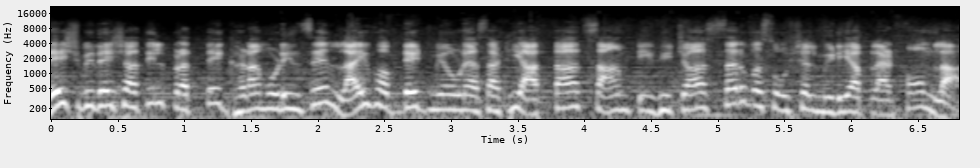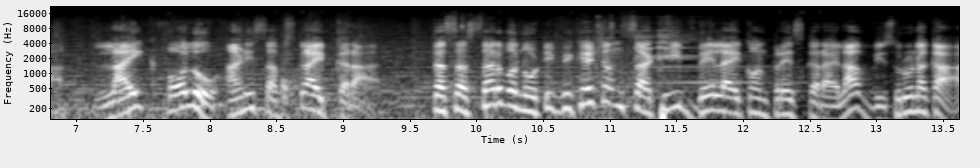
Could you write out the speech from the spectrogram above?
देश विदेशातील प्रत्येक घडामोडींचे लाईव्ह अपडेट मिळवण्यासाठी आता साम टीव्हीच्या सर्व सोशल मीडिया प्लॅटफॉर्मला लाईक फॉलो आणि सबस्क्राईब करा. तसंच सर्व नोटिफिकेशनसाठी बेल आयकॉन प्रेस करायला विसरू नका.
